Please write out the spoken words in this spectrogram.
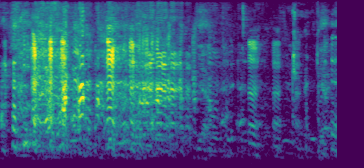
Yeah. Yeah.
